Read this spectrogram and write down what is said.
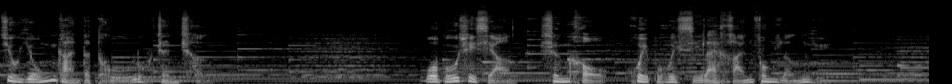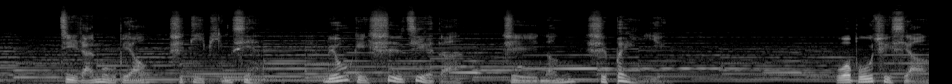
就勇敢的吐露真诚。我不去想身后会不会袭来寒风冷雨，既然目标是地平线，留给世界的只能是背影。我不去想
